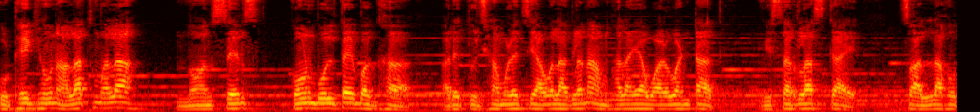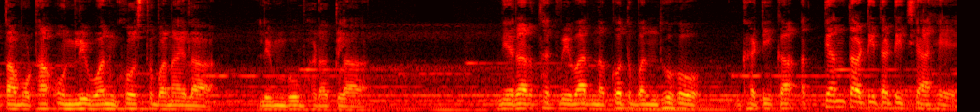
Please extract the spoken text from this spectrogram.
कुठे घेऊन आलात मला? नॉनसेन्स. कोण बोलतय बघा अरे तुझ्यामुळेच यावं लागलं ना आम्हाला या वाळवंटात. विसरलास काय? चालला होता मोठा ओनली वन घोस्ट बनायला. लिंबू भडकला. निरर्थक विवाद नकोत बंधू हो. घटिका अत्यंत अटीतटीची आहे.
